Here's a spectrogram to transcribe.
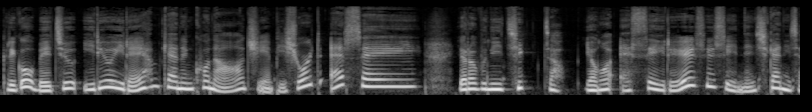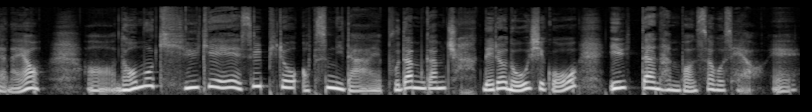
그리고 매주 일요일에 함께하는 코너 GMP Short Essay 여러분이 직접 영어 에세이를 쓸 수 있는 시간이잖아요. 어, 너무 길게 쓸 필요 없습니다. 예, 부담감 쫙 내려놓으시고 일단 한번 써보세요. 예,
